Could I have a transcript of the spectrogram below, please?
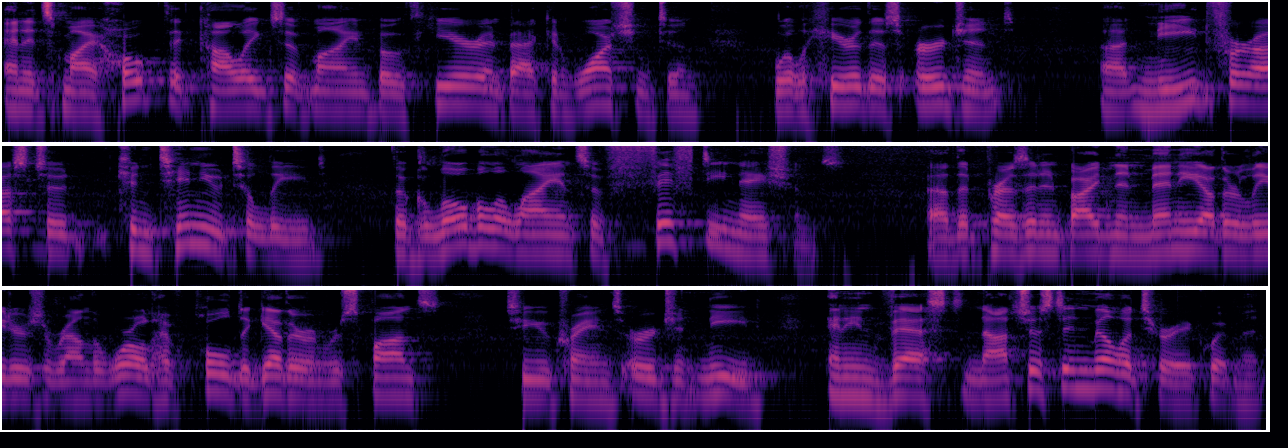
And it's my hope that colleagues of mine, both here and back in Washington, will hear this urgent uh, need for us to continue to lead the global alliance of 50 nations uh, that President Biden and many other leaders around the world have pulled together in response to Ukraine's urgent need and invest not just in military equipment,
